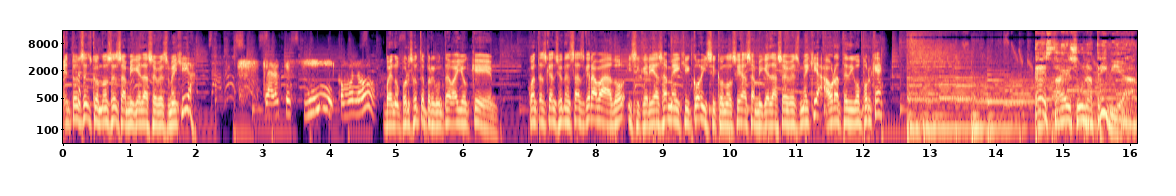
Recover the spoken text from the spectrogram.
Entonces, ¿conoces a Miguel Aceves Mejía? Claro que sí, ¿cómo no? Bueno, por eso te preguntaba yo que cuántas canciones has grabado y si querías a México y si conocías a Miguel Aceves Mejía. Ahora te digo por qué. Esta es una trivia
